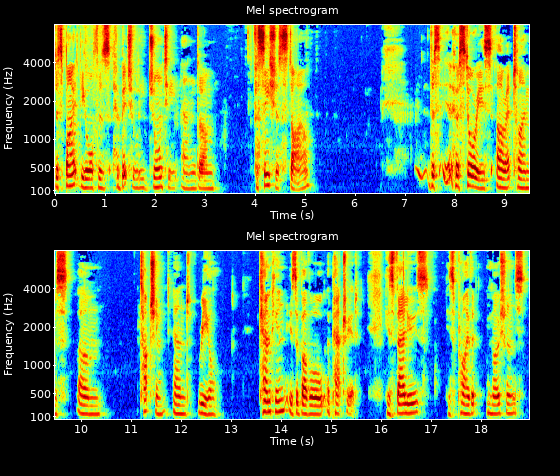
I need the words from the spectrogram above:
Despite the author's habitually jaunty and um, facetious style, this, her stories are at times um, touching and real. Campion is above all a patriot. His values, his private emotions,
